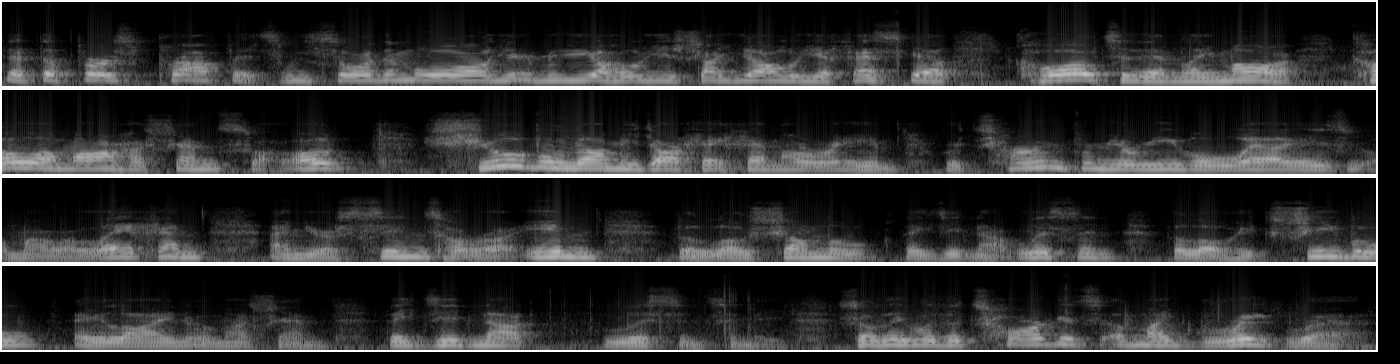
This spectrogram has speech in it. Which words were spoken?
that the first prophets, we saw them all, Yirmiyahu, Yeshayahu, Yecheskel, call to them, Lemar, Ko Amar Hashem Svaot, Shuvu nami darchechem horaim. Return from your evil ways, umalallechem, and your sins horaim. The lo shamu, they did not listen. The lo hikshivu, elain um Hashem. They did not listen to me. So they were the targets of my great wrath.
